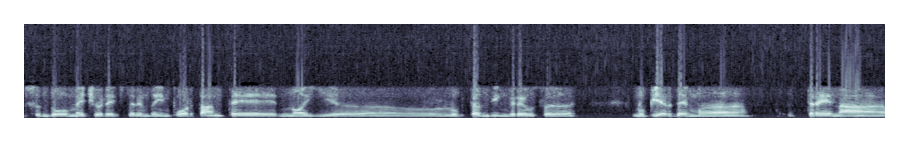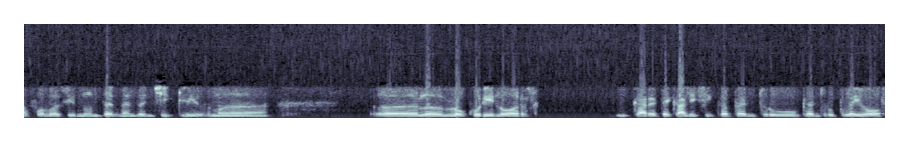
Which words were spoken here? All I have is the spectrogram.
sunt două meciuri extrem de importante. Noi uh, luptăm din greu să nu pierdem uh, trena, folosind un termen de ciclism, uh, uh, locurilor care te califică pentru, pentru play-off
